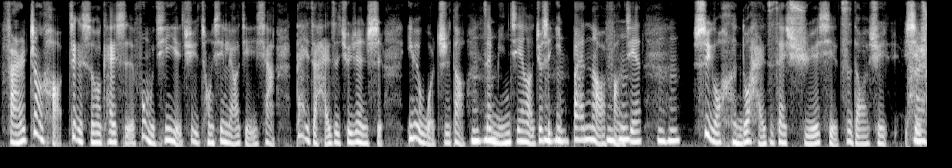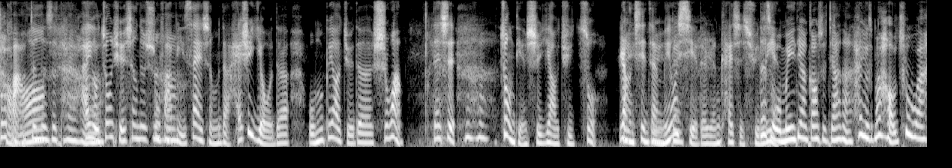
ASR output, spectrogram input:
反而正好这个时候开始，父母亲也去重新了解一下，带着孩子去认识。因为我知道，在民间啊，就是一般呢，房间是有很多孩子在学写字的，学写书法哦，真的是太好。还有中学生的书法比赛什么的，还是有的。我们不要觉得失望，但是重点是要去做。让现在没有写的人开始训练，但是我们一定要告诉家长，他有什么好处啊？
